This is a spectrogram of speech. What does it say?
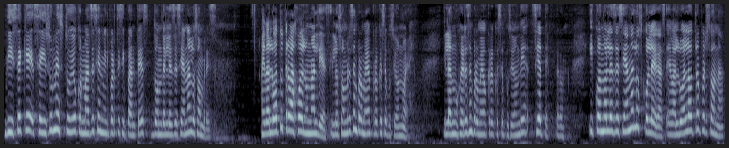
Dice que se hizo un estudio con más de 100 mil participantes donde les decían a los hombres, evalúa tu trabajo del 1 al 10, y los hombres en promedio creo que se pusieron 9, y las mujeres en promedio creo que se pusieron 10, 7, perdón. Y cuando les decían a los colegas, evalúa a la otra persona,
